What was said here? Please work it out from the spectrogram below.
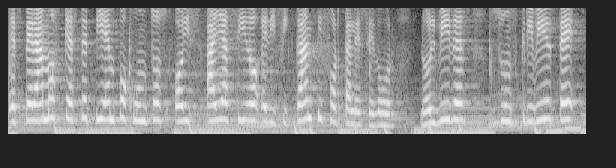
Esperamos que este tiempo juntos hoy haya sido edificante y fortalecedor. No olvides suscribirte.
